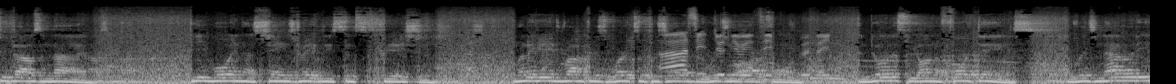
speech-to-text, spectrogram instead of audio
2009. B-boying has changed greatly since creation. Renegade rockers work to preserve ah, the original art form. In doing this, we honor four things. Originality,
